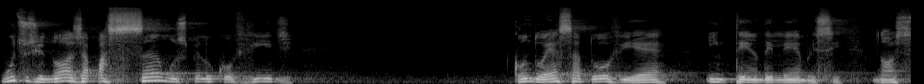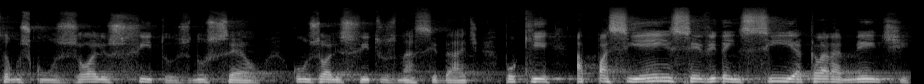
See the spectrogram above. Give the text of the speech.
Muitos de nós já passamos pelo Covid. Quando essa dor vier, entenda e lembre-se: nós estamos com os olhos fitos no céu, com os olhos fitos na cidade, porque a paciência evidencia claramente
